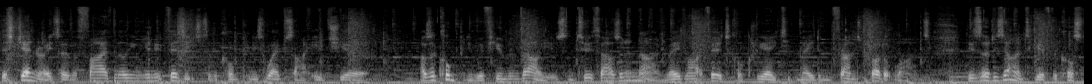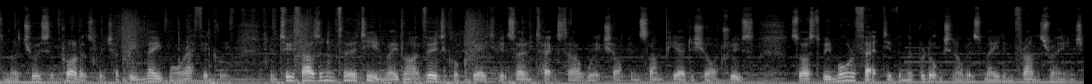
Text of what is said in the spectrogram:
This generates over 5 million unique visits to the company's website each year. As a company with human values, in 2009 Raidlight Vertical created Made in France product lines. These are designed to give the customer a choice of products which have been made more ethically. In 2013 Raidlight Vertical created its own textile workshop in Saint-Pierre de Chartreuse so as to be more effective in the production of its Made in France range.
